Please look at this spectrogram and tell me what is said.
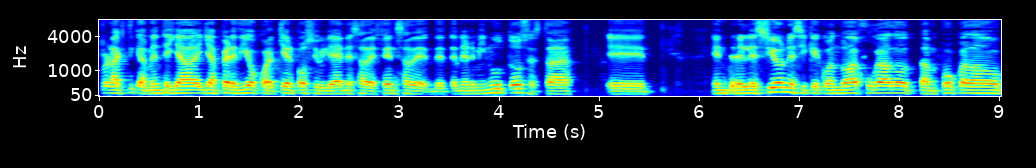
prácticamente ya, ya perdió cualquier posibilidad en esa defensa de, de tener minutos, está eh, entre lesiones y que cuando ha jugado tampoco ha dado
